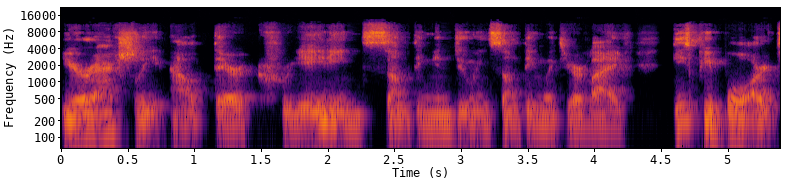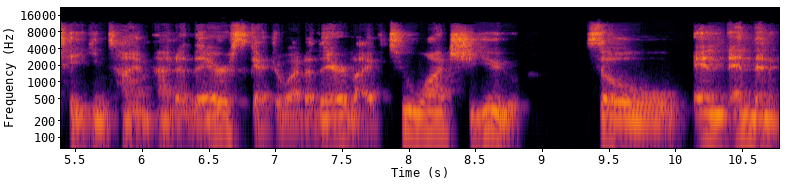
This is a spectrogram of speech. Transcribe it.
you're actually out there creating something and doing something with your life. These people are taking time out of their schedule, out of their life to watch you. So, and and then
